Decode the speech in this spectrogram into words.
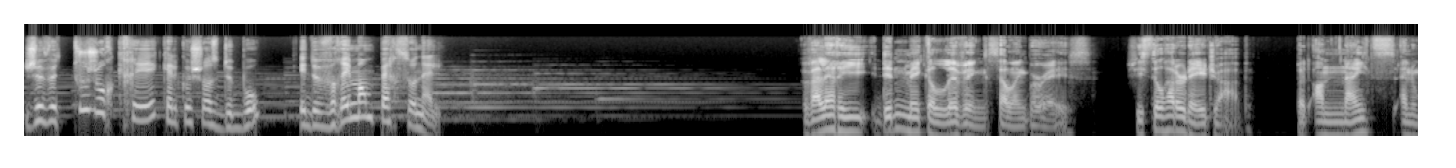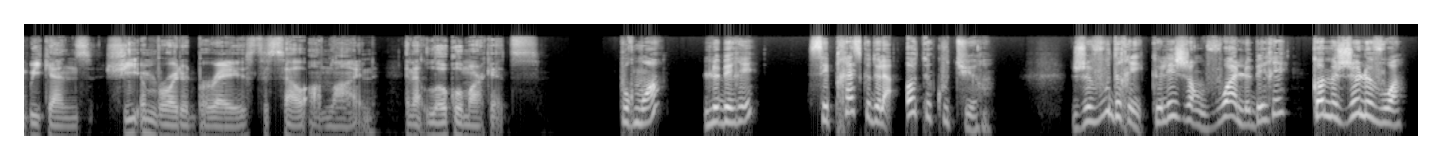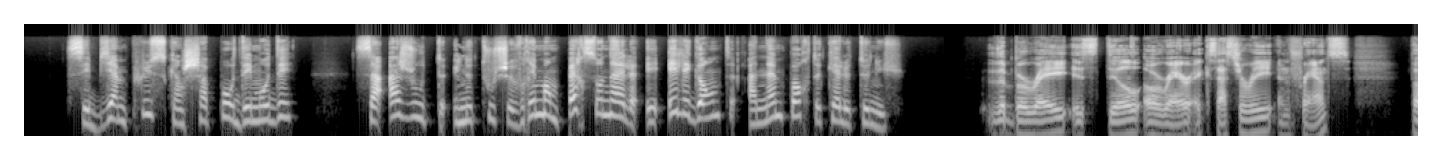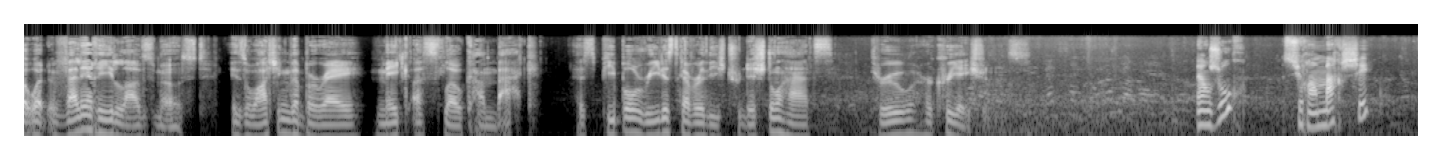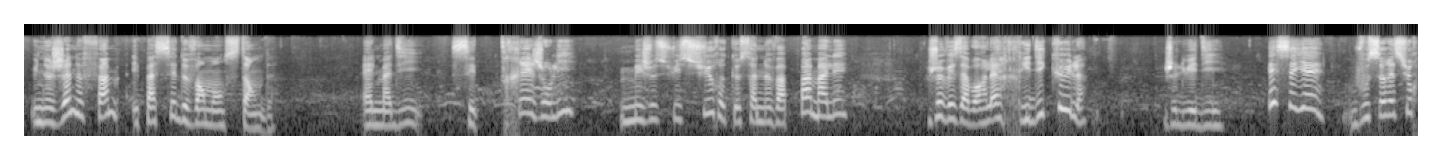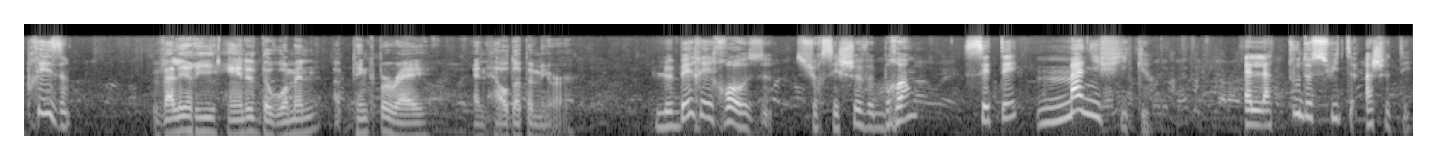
Je veux toujours créer quelque chose de beau et de vraiment personnel. Valérie didn't make a living selling berets. She still had her day job. But on nights and weekends, she embroidered berets to sell online and at local markets. Pour moi, le béret, c'est presque de la haute couture. Je voudrais que les gens voient le béret comme je le vois. C'est bien plus qu'un chapeau démodé. Ça ajoute une touche vraiment personnelle et élégante à n'importe quelle tenue. The beret is still a rare accessory in France, but what Valérie loves most is watching the beret make a slow comeback as people rediscover these traditional hats through her creations. Un jour, sur un marché, une jeune femme est passée devant mon stand. Elle m'a dit C'est très joli, mais je suis sûre que ça ne va pas m'aller. Je vais avoir l'air ridicule. Je lui ai dit Essayez, vous serez surprise. Valérie handed the woman a pink beret and held up a mirror. Le béret rose sur ses cheveux bruns, c'était magnifique. Elle l'a tout de suite acheté.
